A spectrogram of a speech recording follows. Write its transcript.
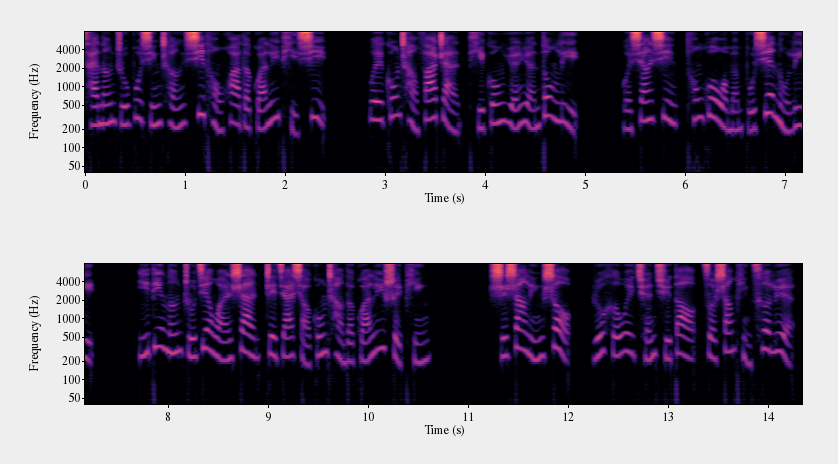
才能逐步形成系统化的管理体系，为工厂发展提供源源动力。我相信，通过我们不懈努力，一定能逐渐完善这家小工厂的管理水平。时尚零售如何为全渠道做商品策略？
